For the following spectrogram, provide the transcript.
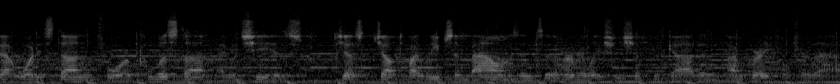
about what it's done for Callista. I mean, she has just jumped by leaps and bounds into her relationship with God, and I'm grateful for that.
